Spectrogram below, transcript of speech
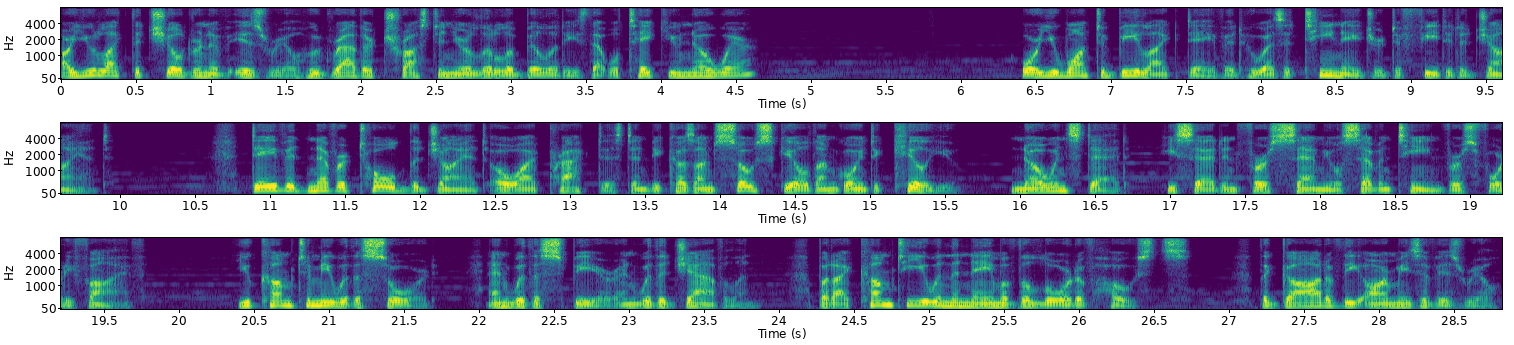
Are you like the children of Israel who'd rather trust in your little abilities that will take you nowhere? Or you want to be like David who as a teenager defeated a giant. David never told the giant, oh I practiced and because I'm so skilled I'm going to kill you. No, instead, he said in 1 Samuel 17 verse 45. You come to me with a sword, and with a spear, and with a javelin, but I come to you in the name of the Lord of hosts, the God of the armies of Israel,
